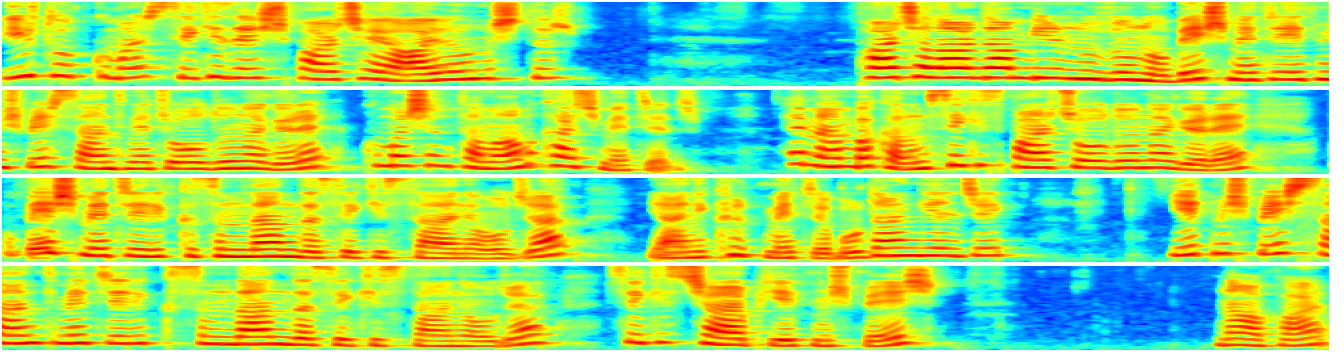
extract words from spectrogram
Bir top kumaş 8 eş parçaya ayrılmıştır. Parçalardan birinin uzunluğu 5 metre 75 santimetre olduğuna göre kumaşın tamamı kaç metredir? Hemen bakalım 8 parça olduğuna göre bu 5 metrelik kısımdan da 8 tane olacak. Yani 40 metre buradan gelecek. 75 santimetrelik kısımdan da 8 tane olacak. 8 çarpı 75 ne yapar?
